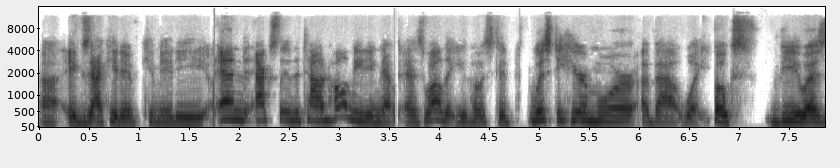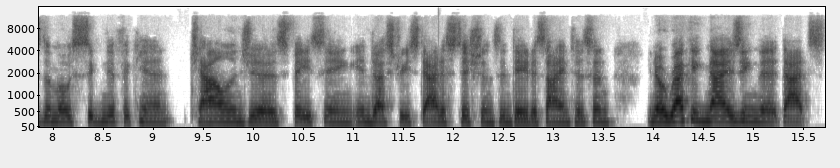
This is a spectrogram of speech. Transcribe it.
uh, executive committee and actually the town hall meeting that as well that you hosted was to hear more about what folks view as the most significant challenges facing industry statisticians and data scientists. And you know recognizing that that's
